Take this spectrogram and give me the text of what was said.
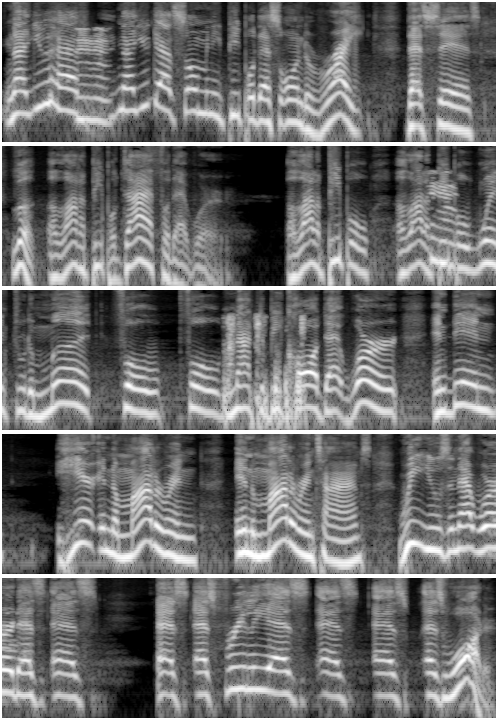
Now you have mm-hmm. now you got so many people that's on the right that says, look, a lot of people died for that word. A lot of people, a lot of mm-hmm. people went through the mud for for not to be called that word. And then here in the modern in the modern times, we using that word as as as as freely as as as as water.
